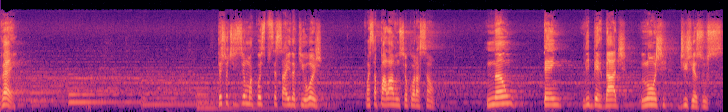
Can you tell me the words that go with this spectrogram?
Véi, deixa eu te dizer uma coisa para você sair daqui hoje com essa palavra no seu coração. Não tem liberdade longe de Jesus.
